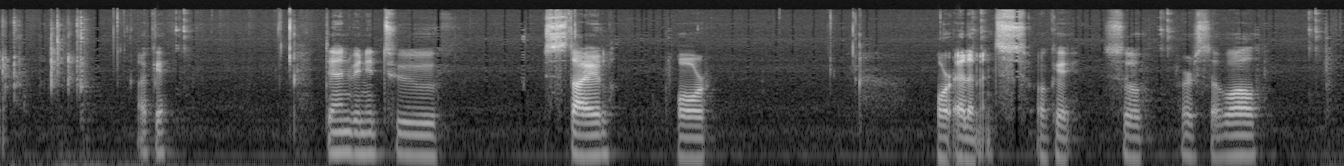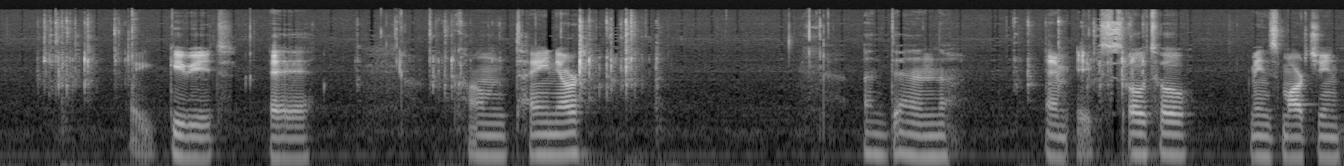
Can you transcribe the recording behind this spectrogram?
in. Okay. Then we need to style or or elements. Okay. So first of all I give it a container and then mx auto means margin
